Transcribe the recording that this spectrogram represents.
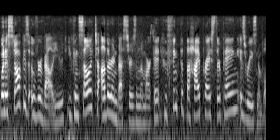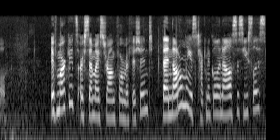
When a stock is overvalued, you can sell it to other investors in the market who think that the high price they're paying is reasonable. If markets are semi-strong form efficient, then not only is technical analysis useless,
